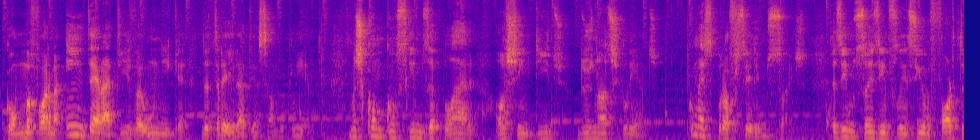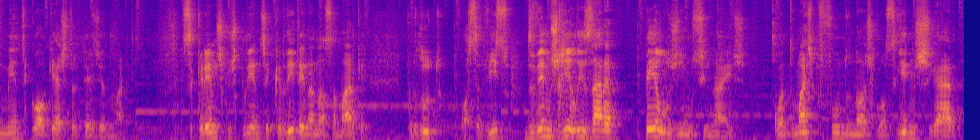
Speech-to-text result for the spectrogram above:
como uma forma interativa única de atrair a atenção do cliente. Mas como conseguimos apelar aos sentidos dos nossos clientes? Comece por oferecer emoções. As emoções influenciam fortemente qualquer estratégia de marketing. Se queremos que os clientes acreditem na nossa marca, produto ou serviço, devemos realizar apelos emocionais. Quanto mais profundo nós conseguirmos chegar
